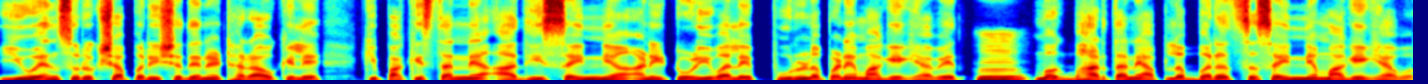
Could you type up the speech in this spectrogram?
यूएन सुरक्षा परिषदेने ठराव केले की पाकिस्तानने आधी सैन्य आणि टोळीवाले पूर्णपणे मागे घ्यावेत मग भारताने आपलं बरंचसं सैन्य मागे घ्यावं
